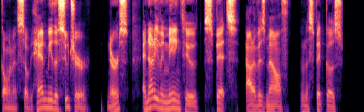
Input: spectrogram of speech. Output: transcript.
going to, so hand me the suture, nurse. And not even meaning to, spits out of his mouth, and the spit goes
